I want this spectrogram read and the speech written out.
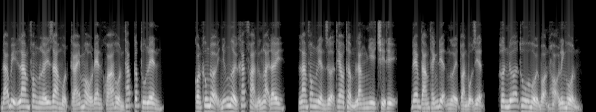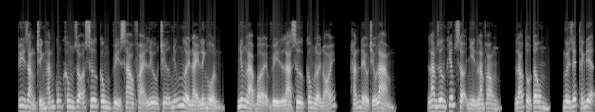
đã bị Lam Phong lấy ra một cái màu đen khóa hồn tháp cấp thu lên. Còn không đợi những người khác phản ứng lại đây, Lam Phong liền dựa theo thẩm lăng nhi chỉ thị, đem tám thánh điện người toàn bộ diệt, hơn nữa thu hồi bọn họ linh hồn. Tuy rằng chính hắn cũng không rõ sư công vì sao phải lưu trữ những người này linh hồn, nhưng là bởi vì là sư công lời nói, hắn đều chiếu làm. Lam Dương khiếp sợ nhìn Lam Phong, lão tổ tông, ngươi giết thánh điện.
